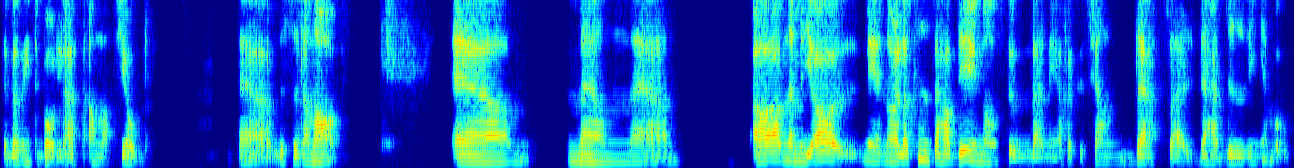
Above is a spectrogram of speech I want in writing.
jag behöver inte bolla ett annat jobb eh, vid sidan av. Eh, men eh, ja, nej, men jag, med Norra Latin så hade jag ju någon stund där när jag faktiskt kände så här, det här blir ingen bok.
